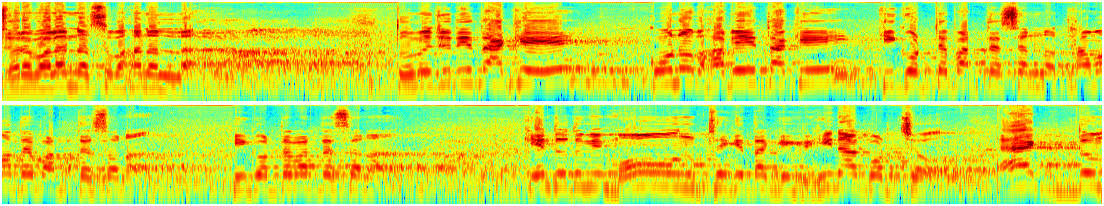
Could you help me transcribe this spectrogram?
জোরে বলেন না সুবাহান আল্লাহ তুমি যদি তাকে কোনোভাবেই তাকে কি করতে পারতেছেন না, থামাতে পারতেছো না। কি করতে পারতেছো না? কিন্তু তুমি মন থেকে তাকে ঘৃণা করছ, একদম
